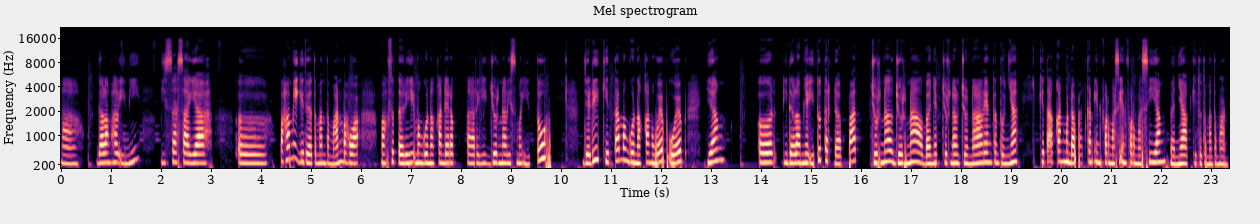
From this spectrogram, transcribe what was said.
Nah, dalam hal ini bisa saya eh, pahami gitu ya teman-teman bahwa maksud dari menggunakan direktori jurnalisme itu jadi kita menggunakan web-web yang eh, di dalamnya itu terdapat jurnal-jurnal, banyak jurnal-jurnal yang tentunya kita akan mendapatkan informasi-informasi yang banyak gitu teman-teman.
